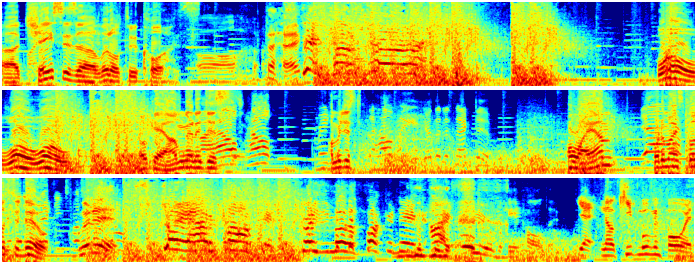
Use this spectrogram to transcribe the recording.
Uh, Chase is a little too close. oh. What the heck? Whoa, whoa, whoa. Okay, I'm gonna just. Help! Help! I'm gonna just. Help me! You're the detective. Oh, I am. Yeah, What am I supposed to do? detective, you're Quit it. do Straight out of Compton, crazy motherfucker named Ice Cube. Hey, hold it. Yeah, no, keep moving forward.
